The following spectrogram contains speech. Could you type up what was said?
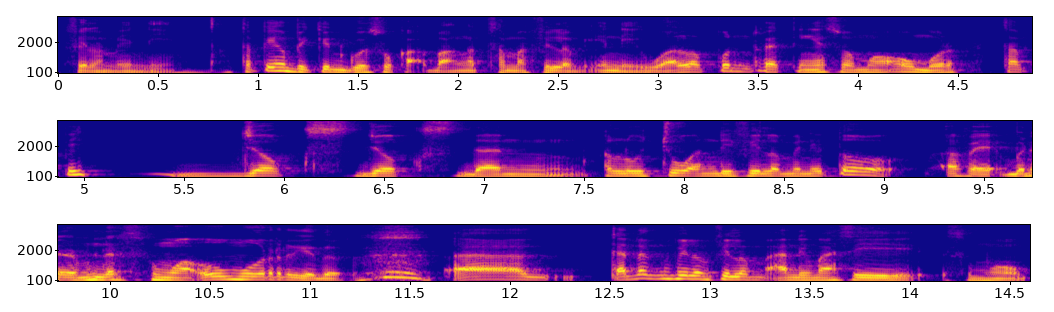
film ini. Tapi yang bikin gue suka banget sama film ini, walaupun ratingnya semua umur, tapi jokes-jokes dan kelucuan di film ini tuh apa ya benar-benar semua umur gitu. Uh, kadang film-film animasi semua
